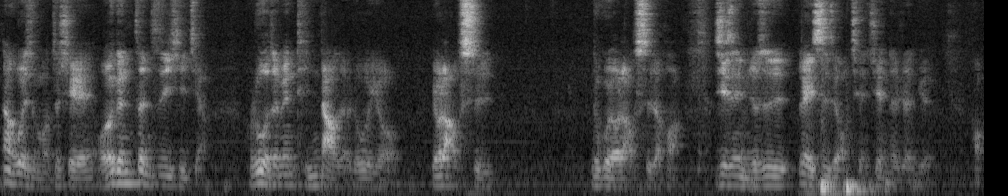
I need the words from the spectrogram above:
那为什么这些我会跟政治一起讲？如果这边听到的，如果有有老师，如果有老师的话，其实你们就是类似这种前线的人员。好，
